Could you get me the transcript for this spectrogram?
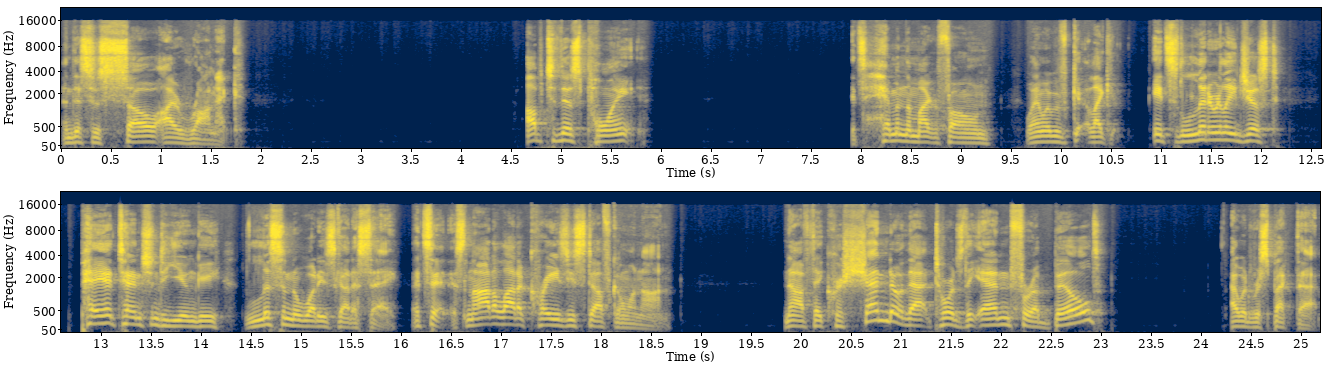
And this is so ironic. Up to this point, it's him and the microphone. When we've got- like, it's literally just pay attention to Yoongi, listen to what he's got to say. That's it. It's not a lot of crazy stuff going on. Now, if they crescendo that towards the end for a build, I would respect that.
